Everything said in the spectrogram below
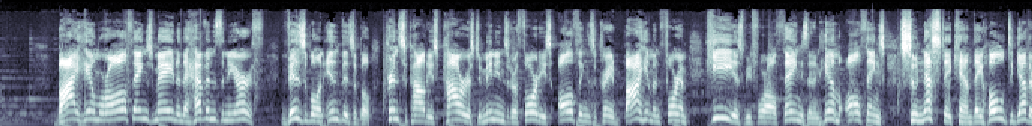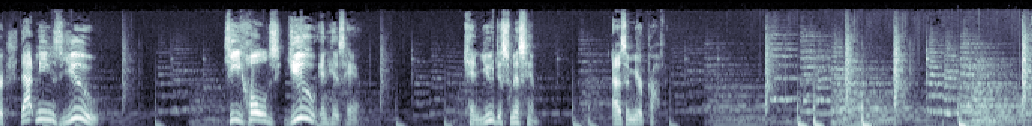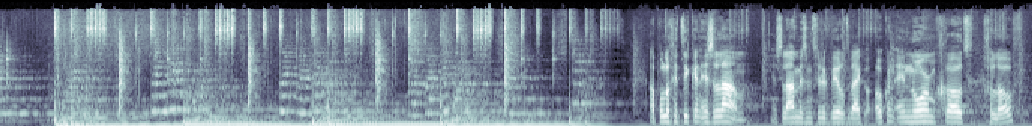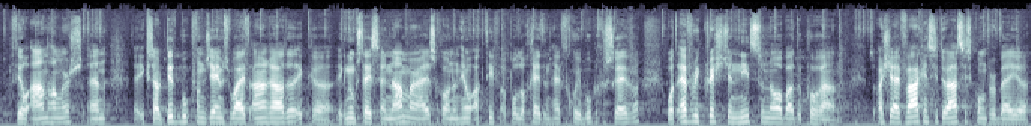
by him were all things made in the heavens and the earth, visible and invisible, principalities, powers, dominions, and authorities, all things are created by him and for him. He is before all things, and in him all things suneste can. They hold together. That means you. He holds you in his hand. Can you dismiss him as a mere prophet? Apologetiek en islam. Islam is natuurlijk wereldwijd ook een enorm groot geloof. Veel aanhangers. En ik zou dit boek van James White aanraden. Ik, uh, ik noem steeds zijn naam, maar hij is gewoon een heel actief apologeet en heeft goede boeken geschreven. What Every Christian Needs to Know About the Koran. Dus als jij vaak in situaties komt waarbij je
